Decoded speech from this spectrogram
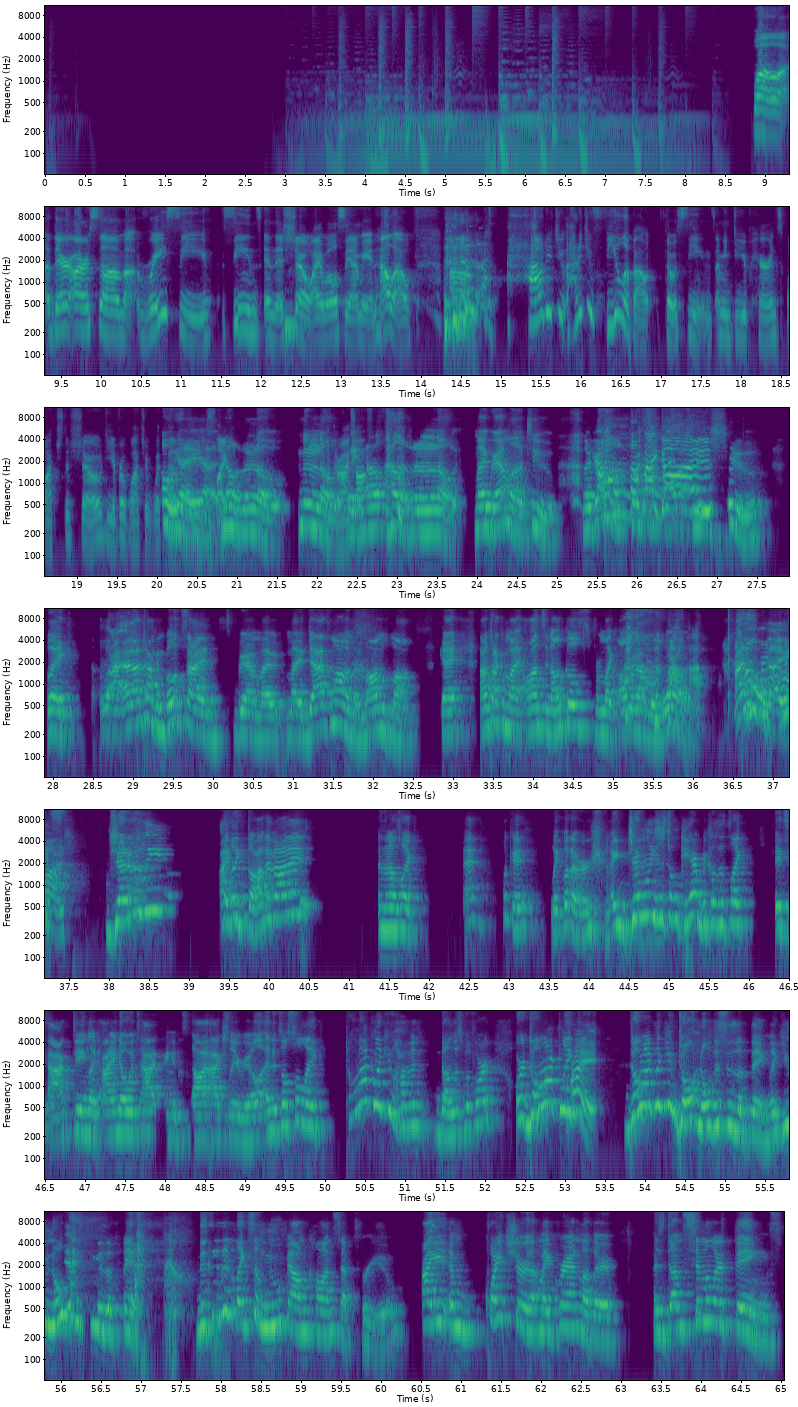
Well, there are some racy scenes in this show. I will say. I mean, hello. Um, how did you How did you feel about those scenes? I mean, do your parents watch the show? Do you ever watch it with oh, them? yeah, yeah. Like, no, no, no, no, no, no. Wait, Helen, no, no, no. My grandma too. My grandma. oh my gosh. Too. Like, I, I'm talking both sides. Grandma, my my dad's mom and my mom's mom. Okay, I'm talking my aunts and uncles from like all around the world. I don't nice. like, genuinely, I like thought about it and then I was like, eh, okay, like whatever. I generally just don't care because it's like, it's acting. Like I know it's acting, it's not actually real. And it's also like, don't act like you haven't done this before or don't act like, right. don't act like you don't know this is a thing. Like, you know, kissing is a thing. this isn't like some newfound concept for you. I am quite sure that my grandmother has done similar things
